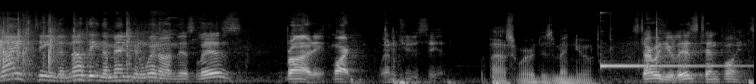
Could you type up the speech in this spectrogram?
Nineteen to nothing. The men can win on this, Liz. Marty, Martin, why don't you just see it? The password is menu. Start with you, Liz. Ten points.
